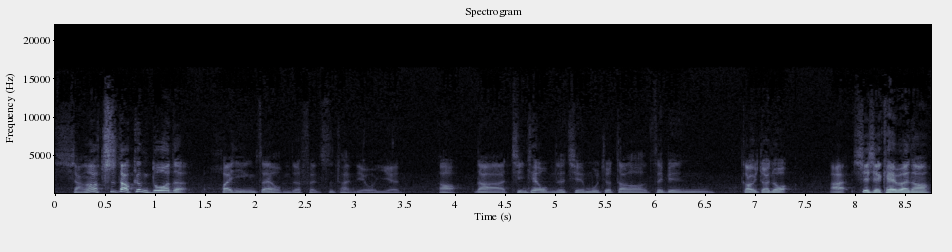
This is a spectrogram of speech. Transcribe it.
想要知道更多的，欢迎在我们的粉丝团留言哦。那今天我们的节目就到这边告一段落。啊，谢谢 Kevin 哦，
